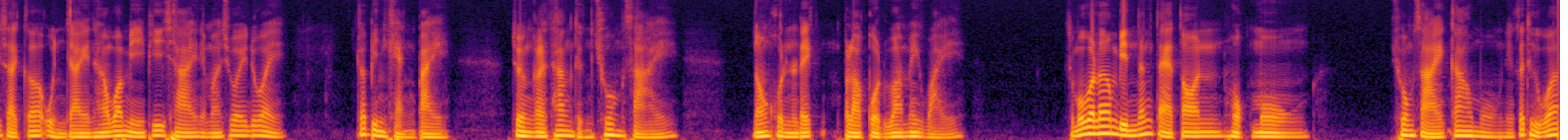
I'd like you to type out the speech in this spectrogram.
ธิสัตว์ก็อุ่นใจนะฮะว่ามีพี่ชายเนี่ยมาช่วยด้วย ก็บินแข่งไป จนกระทั่งถึงช่วงสาย น้องคนเล็กปรากฏว่าไม่ไหว สมมติว่าเริ่มบินตั้งแต่ตอน6โมงช่วงสาย9โมงเนี่ยก็ถือว่า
